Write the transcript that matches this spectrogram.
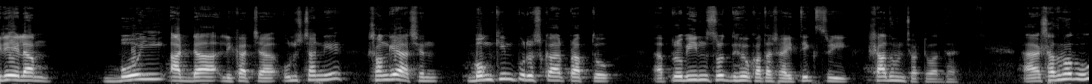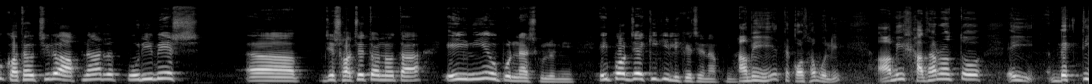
ফিরে এলাম বই, আড্ডা লিখাচ্চা অনুষ্ঠান নিয়ে। সঙ্গে আছেন বঙ্কিম পুরস্কার প্রাপ্ত প্রবীণ শ্রদ্ধেয় কথা সাহিত্যিক শ্রী সাধন চট্টোপাধ্যায়। সাধনবাবু, কথা হচ্ছিল আপনার পরিবেশ যে সচেতনতা, এই নিয়ে উপন্যাসগুলো নিয়ে। এই পর্যায়ে কি কি লিখেছেন আপনি? আমি একটা কথা বলি। আমি সাধারণত এই ব্যক্তি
